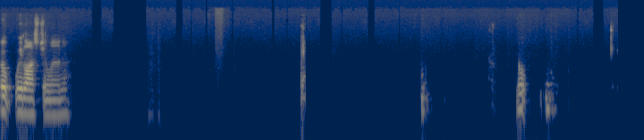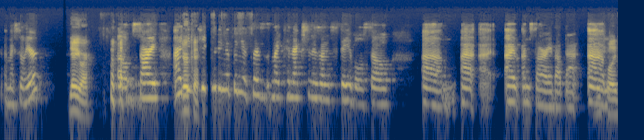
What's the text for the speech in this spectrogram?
Oh, we lost you, Lena. Am I still here? Yeah, you are. oh, sorry. I You're keep, okay. keep getting a thing that says my connection is unstable. So um, I, I, I'm sorry about that. Um, Totally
